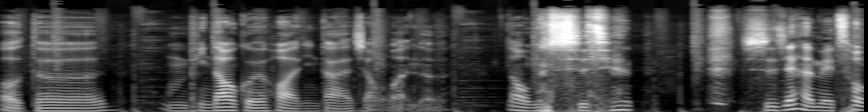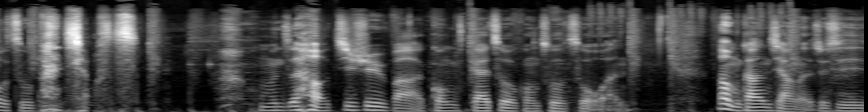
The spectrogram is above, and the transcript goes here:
好的。我们频道规划已经大概讲完了，那我们时间时间还没凑足半小时，我们只好继续把工该做的工作做完。那我们刚刚讲了，就是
